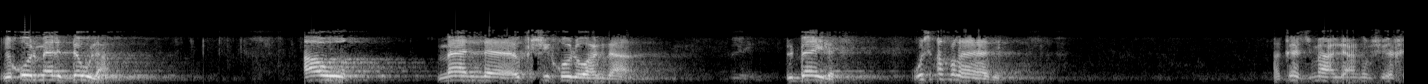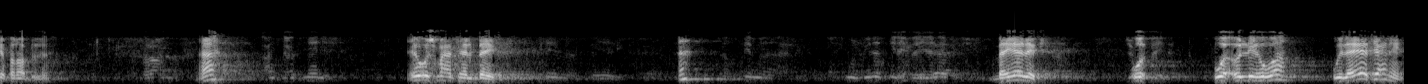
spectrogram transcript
يقول مال الدولة أو مال كش يقولوا هكذا؟ البايلة. وش أصلها هذه؟ هكا الجماعة اللي عندهم شوية خبرة بال ها؟ إيه وش معناتها البايلة؟ ها؟ بيالك و... واللي هو ولايات يعني.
